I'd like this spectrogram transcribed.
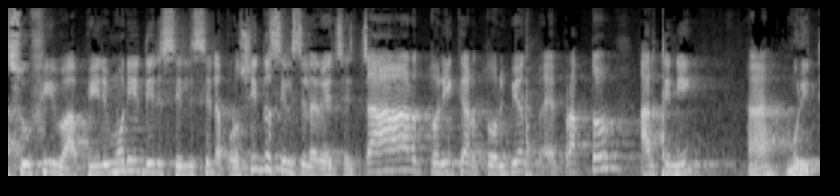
সুফি বা পীরমরিদের সিলসিলা, প্রসিদ্ধ সিলসিলা রয়েছে। চার তরিকার তরবিয়ত প্রাপ্ত, আর তিনি হ্যাঁ মুরিদ।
